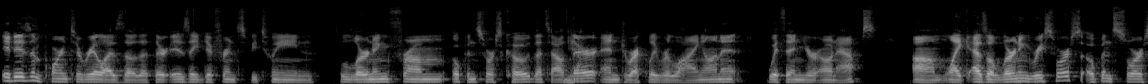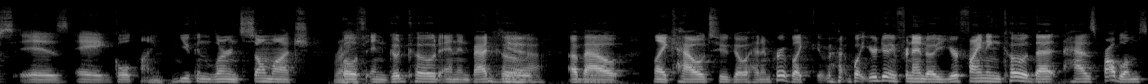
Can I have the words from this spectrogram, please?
It is important to realize, though, that there is a difference between learning from open source code that's out Yeah. there and directly relying on it within your own apps. Um, like as a learning resource, open source is a gold mine. You can learn so much, Mm-hmm. Right. both in good code and in bad code, Yeah. about like how to go ahead and improve. Like what you're doing, Fernando, you're finding code that has problems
